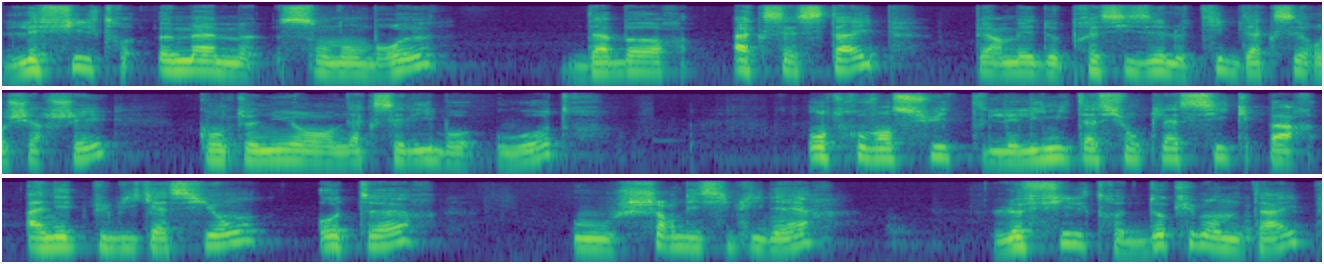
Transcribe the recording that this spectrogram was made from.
Les filtres eux-mêmes sont nombreux. D'abord, Access Type permet de préciser le type d'accès recherché, contenu en accès libre ou autre. On trouve ensuite les limitations classiques par année de publication, auteur ou champ disciplinaire. Le filtre Document Type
